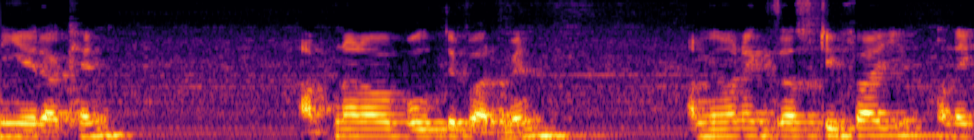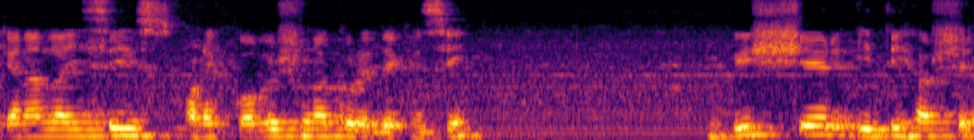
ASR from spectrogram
নিয়ে রাখেন, আপনারাও বলতে পারবেন। আমি অনেক জাস্টিফাই, অনেক অ্যানালাইসিস, অনেক গবেষণা করে দেখেছি। বিশ্বের ইতিহাসে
